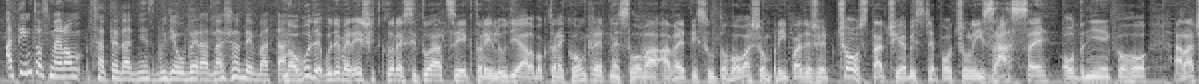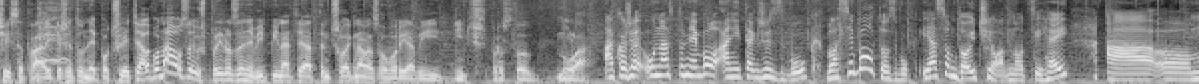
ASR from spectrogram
A týmto smerom sa teda dnes bude uberať naša debata. No bude, budeme riešiť, ktoré situácie, ktorí ľudia alebo ktoré konkrétne slova a vety sú to vo vašom prípade, že čo stačí, aby ste počuli zase od niekoho a radšej sa tvárite, že to nepočujete, alebo naozaj už prirodzene vypínate a ten človek na vás hovorí a vy nič, prosto nula. Akože u nás to nebol ani tak, že zvuk. Vlastne bol to zvuk. Ja som dojčila v noci, hej? A um,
